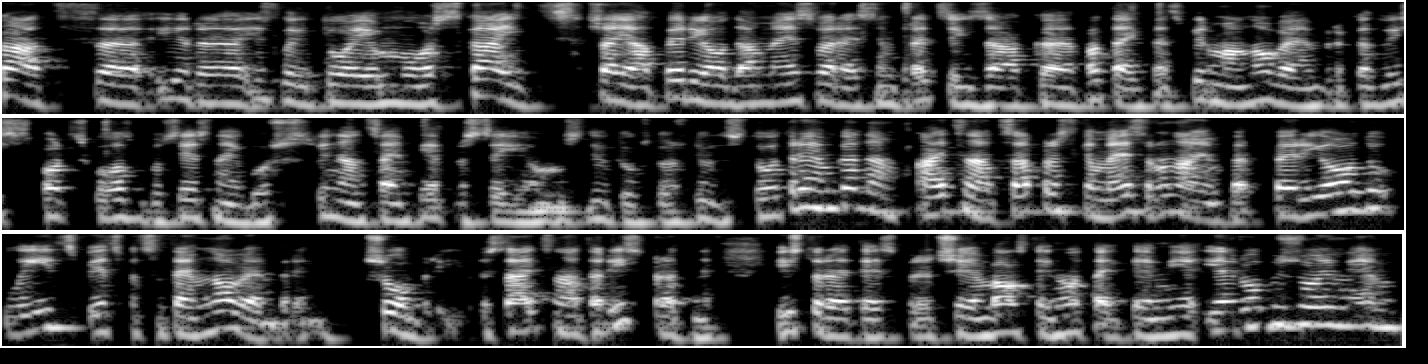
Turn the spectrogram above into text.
kāds eh, ir eh, izglītojamo skaits šajā periodā, mēs varēsim precīzāk eh, pateikt pēc 1. novembra, kad visas sporta skolas būs iesniegušas finansējumu pieprasījumus 2022. gadam. Aicināt saprast, ka mēs runājam par periodu līdz 15. novembrim. Šobrīd es aicinātu ar izpratni izturēties pret šiem valstī noteiktiem ierobežojumiem,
